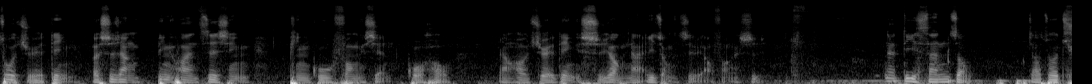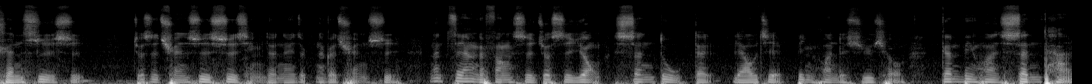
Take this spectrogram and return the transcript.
做决定，而是让病患自行评估风险过后，然后决定使用哪一种治疗方式。那第三种叫做诠释式，就是诠释事情的那种那个诠释。那这样的方式就是用深度的了解病患的需求，跟病患深谈，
